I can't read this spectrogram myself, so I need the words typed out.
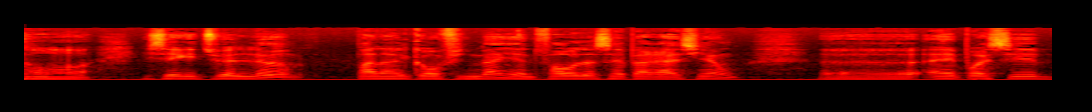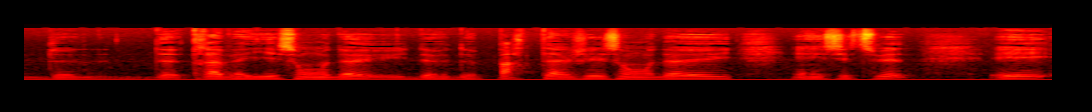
Et ces rituels-là, pendant le confinement, il y a une phase de séparation. Euh, impossible de, de, travailler son deuil, de, de, partager son deuil, et ainsi de suite. Et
